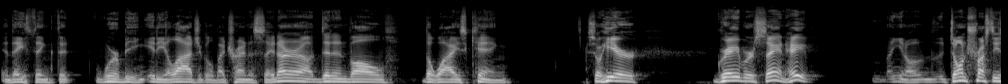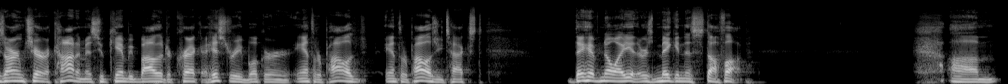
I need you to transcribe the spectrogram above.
and they think that we're being ideological by trying to say no, no, no, it didn't involve the wise king. So here, Graeber's saying, hey, you know, don't trust these armchair economists who can't be bothered to crack a history book or anthropology anthropology text. They have no idea. They're just making this stuff up. Um,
